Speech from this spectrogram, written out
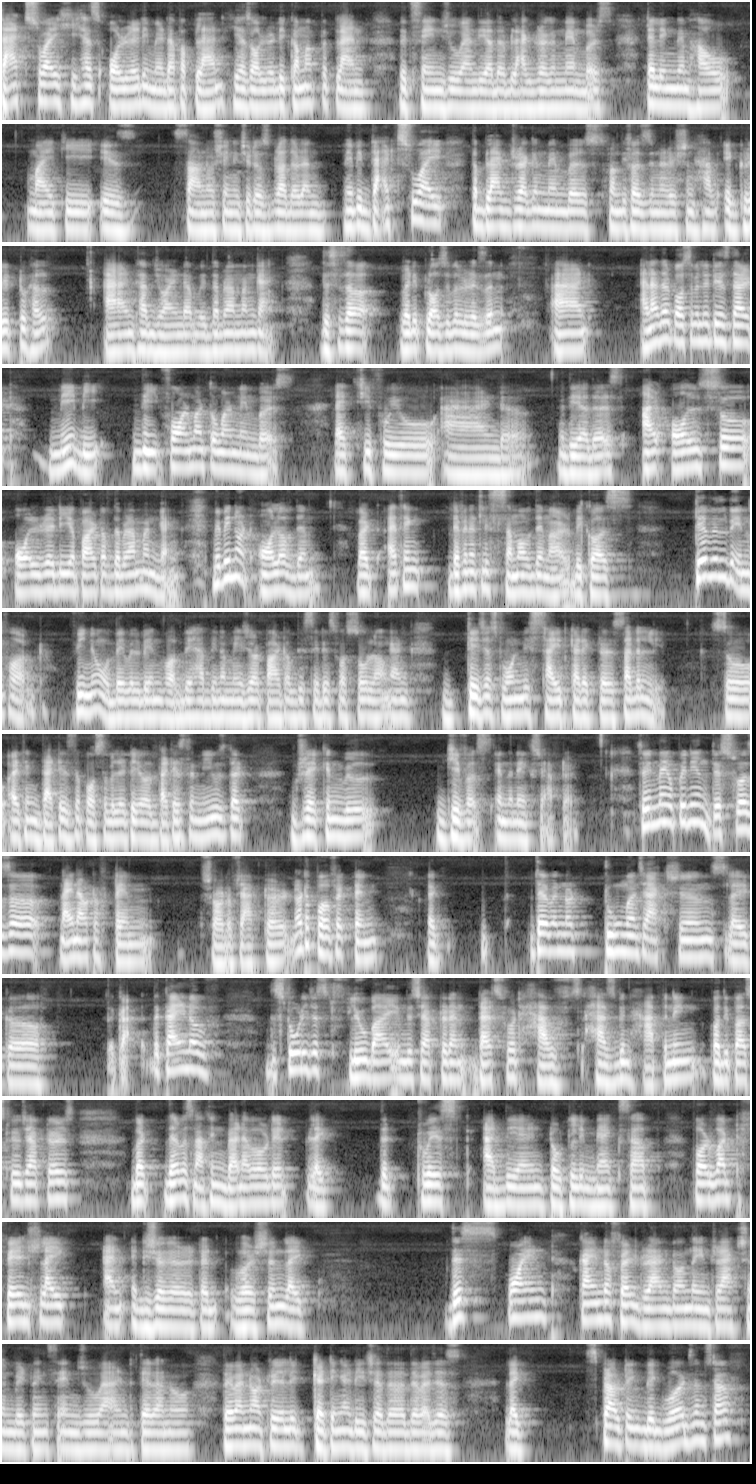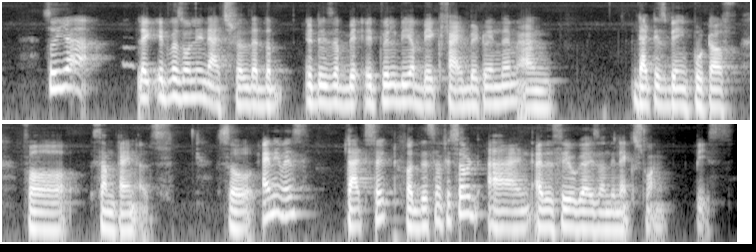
that's why he has already made up a plan. He has already come up a plan with Senju and the other Black Dragon members, telling them how Mikey is Sano Shinichiro's brother, and maybe that's why the Black Dragon members from the first generation have agreed to help and have joined up with the Brahman gang. This is a very plausible reason, and another possibility is that maybe the former Toman members like Chifuyu and uh, the others are also already a part of the Brahman gang. Maybe not all of them, but I think definitely some of them are because they will be involved. We know they will be involved. They have been a major part of the series for so long and they just won't be side characters suddenly. So I think that is the possibility or that is the news that Draken will give us in the next chapter. So in my opinion, this was a 9 out of 10 sort of chapter. Not a perfect 10. Like there were not too much actions like uh, the, the kind of the story just flew by in this chapter and that's what has has been happening for the past few chapters but there was nothing bad about it like the twist at the end totally makes up for what felt like an exaggerated version like this point kind of felt dragged on the interaction between Senju and Terano. They were not really getting at each other. They were just like sprouting big words and stuff. So yeah, like it was only natural that the it is a it will be a big fight between them and that is being put off for some time else. So anyways, that's it for this episode and I will see you guys on the next one. Peace.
